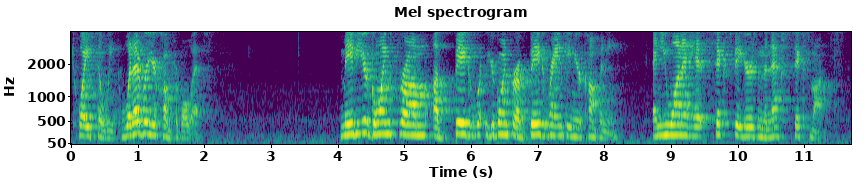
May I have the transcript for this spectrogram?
twice a week, whatever you're comfortable with. Maybe you're going from a big you're going for a big rank in your company and you want to hit six figures in the next six months.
